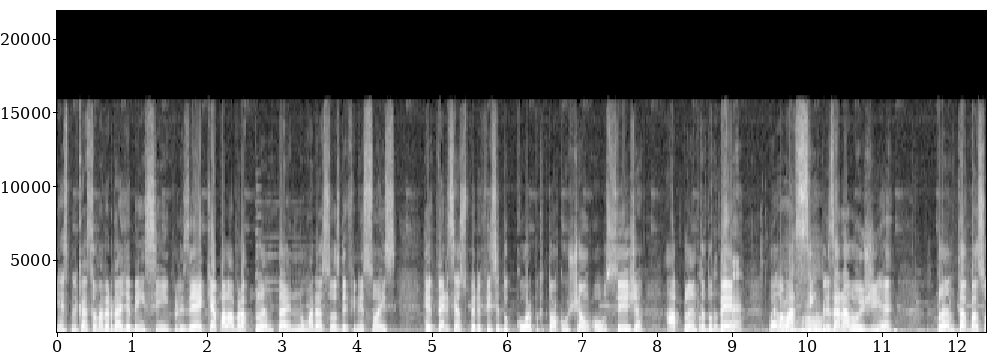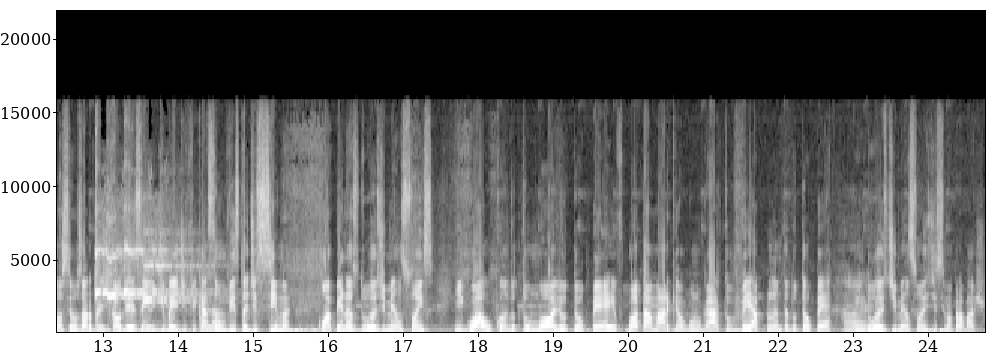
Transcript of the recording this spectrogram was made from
E a explicação, na verdade, é bem simples. É que a palavra planta, numa das suas definições, refere-se à superfície do corpo que toca o chão, ou seja, a planta, do, do pé. pé. Pela uma simples analogia, planta passou a ser usado para indicar o desenho de uma edificação vista de cima, com apenas duas dimensões. Igual quando tu molha o teu pé e bota a marca em algum lugar, tu vê a planta do teu pé Ah, em é. duas dimensões de cima para baixo.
